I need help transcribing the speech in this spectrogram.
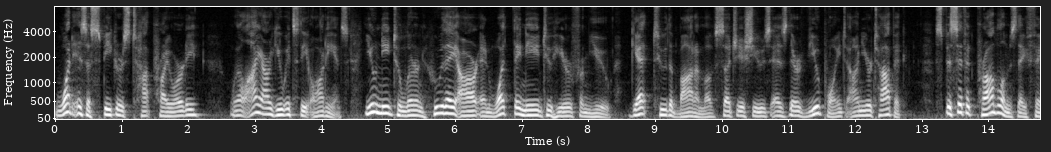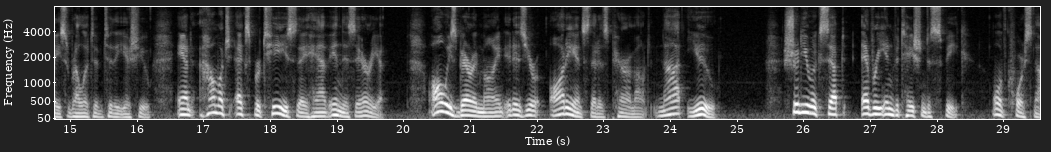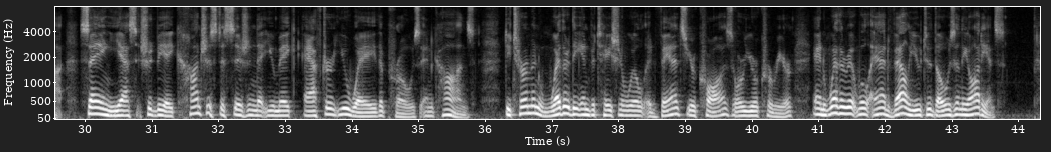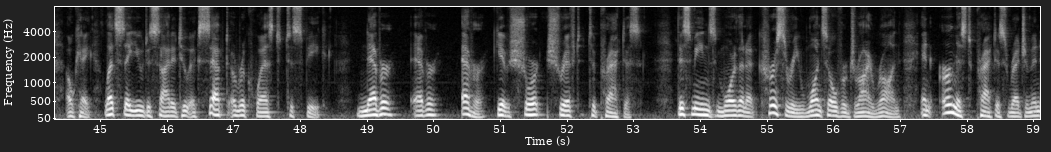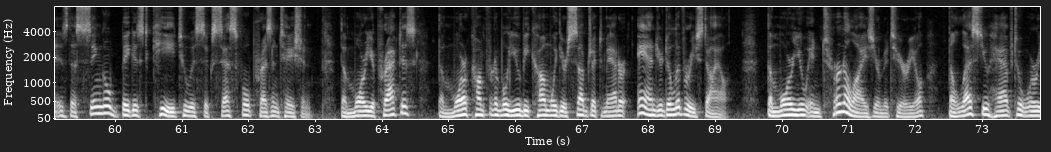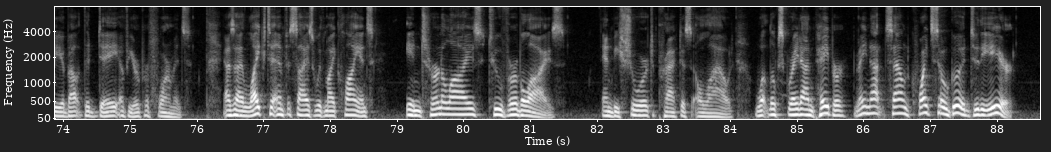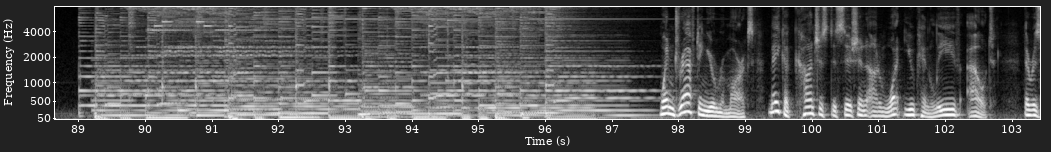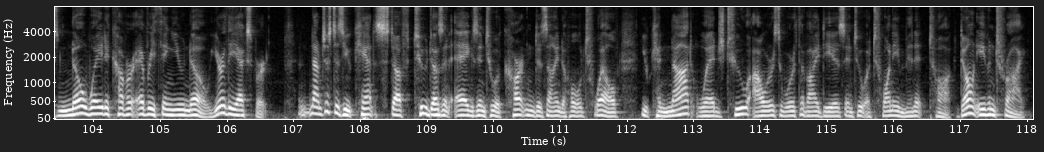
What is a speaker's top priority? Well, I argue it's the audience. You need to learn who they are and what they need to hear from you. Get to the bottom of such issues as their viewpoint on your topic, specific problems they face relative to the issue, and how much expertise they have in this area. Always bear in mind it is your audience that is paramount, not you. Should you accept every invitation to speak? Well, of course not. Saying yes should be a conscious decision that you make after you weigh the pros and cons. Determine whether the invitation will advance your cause or your career and whether it will add value to those in the audience. Okay, let's say you decided to accept a request to speak. Never, ever, ever give short shrift to practice. This means more than a cursory once over dry run. An earnest practice regimen is the single biggest key to a successful presentation. The more you practice, the more comfortable you become with your subject matter and your delivery style. The more you internalize your material, the less you have to worry about the day of your performance. As I like to emphasize with my clients, internalize to verbalize and be sure to practice aloud. What looks great on paper may not sound quite so good to the ear. When drafting your remarks, make a conscious decision on what you can leave out. There is no way to cover everything you know. You're the expert. Now, just as you can't stuff two dozen eggs into a carton designed to hold 12, you cannot wedge two hours worth of ideas into a 20 minute talk. Don't even try.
